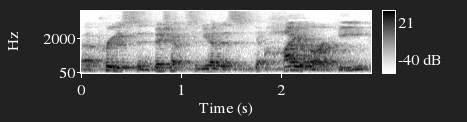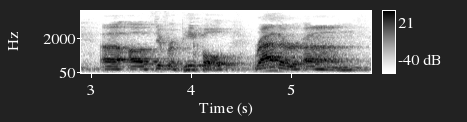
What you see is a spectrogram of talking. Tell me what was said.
uh, priests and bishops, and you have this hierarchy uh, of different people. Rather, um,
